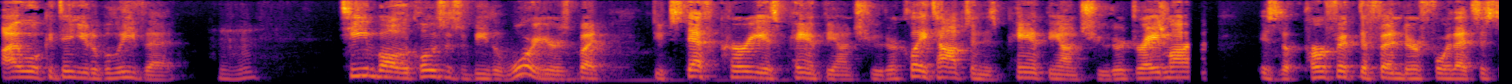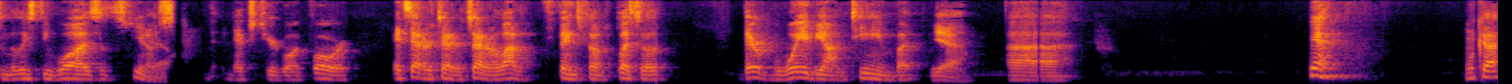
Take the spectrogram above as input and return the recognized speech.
I will continue to believe that. Mm-hmm. Team ball, the closest would be the Warriors, but dude, Steph Curry is pantheon shooter. Klay Thompson is pantheon shooter. Draymond is the perfect defender for that system. At least he was. It's you know yeah. next year going forward, et cetera, et cetera, et cetera. A lot of things fell into place. So they're way beyond team, but yeah, uh, yeah, okay.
